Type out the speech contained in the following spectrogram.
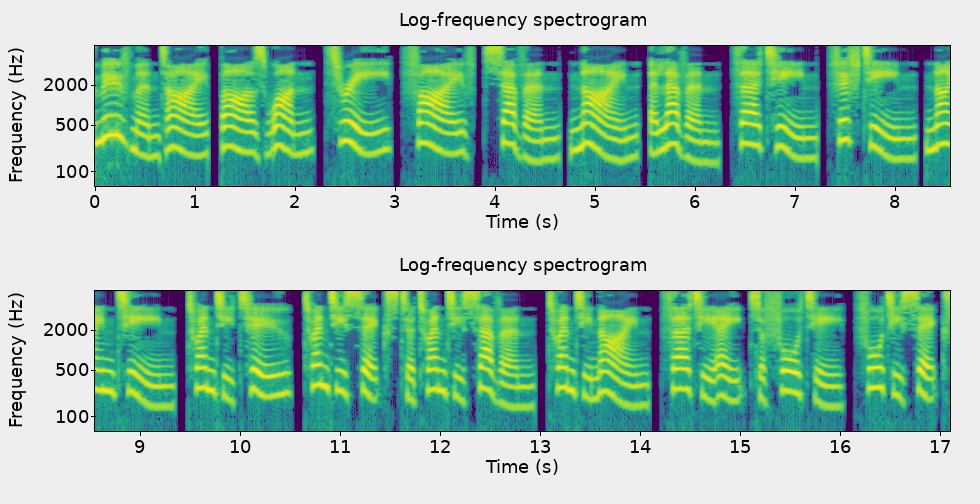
Movement I, bars 1, 3, 5, 7, 9, 11, 13, 15, 19, 22, 26 to 27, 29, 38 to 40, 46,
